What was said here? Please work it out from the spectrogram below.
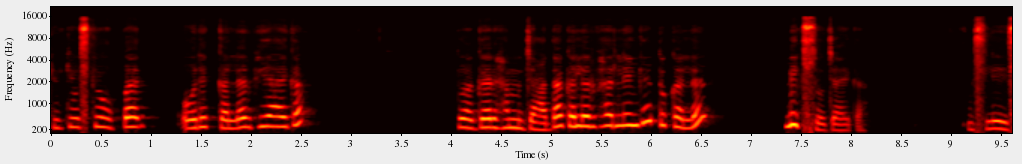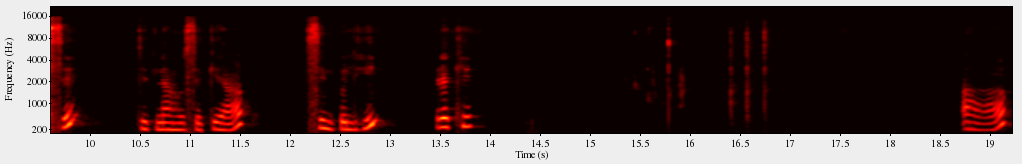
क्योंकि उसके ऊपर और एक कलर भी आएगा। तो अगर हम ज़्यादा कलर भर लेंगे तो कलर मिक्स हो जाएगा। इसलिए इसे जितना हो सके आप सिंपल ही रखें। आप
